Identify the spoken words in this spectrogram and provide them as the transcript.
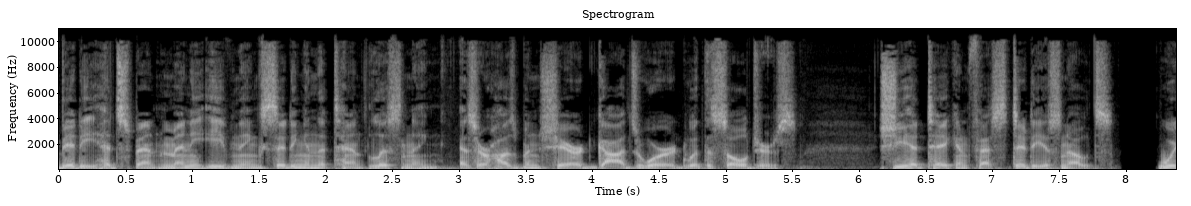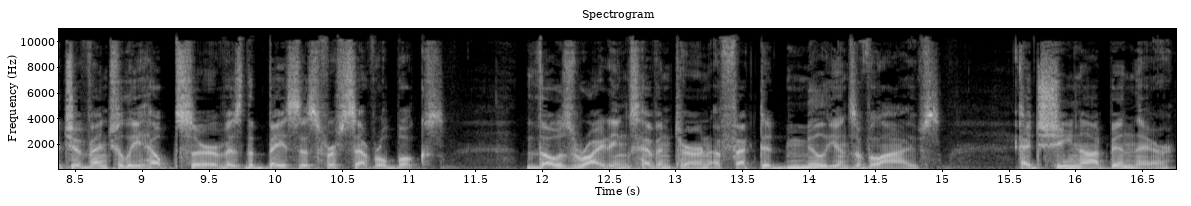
Biddy had spent many evenings sitting in the tent listening as her husband shared God's word with the soldiers. She had taken fastidious notes which eventually helped serve as the basis for several books. Those writings have in turn affected millions of lives. Had she not been there,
